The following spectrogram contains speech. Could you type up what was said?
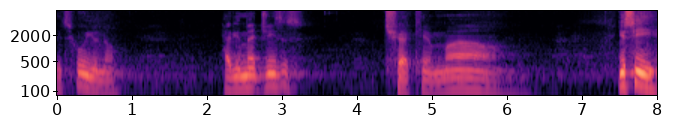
it's who you know. Have you met Jesus? Check him out. You see,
